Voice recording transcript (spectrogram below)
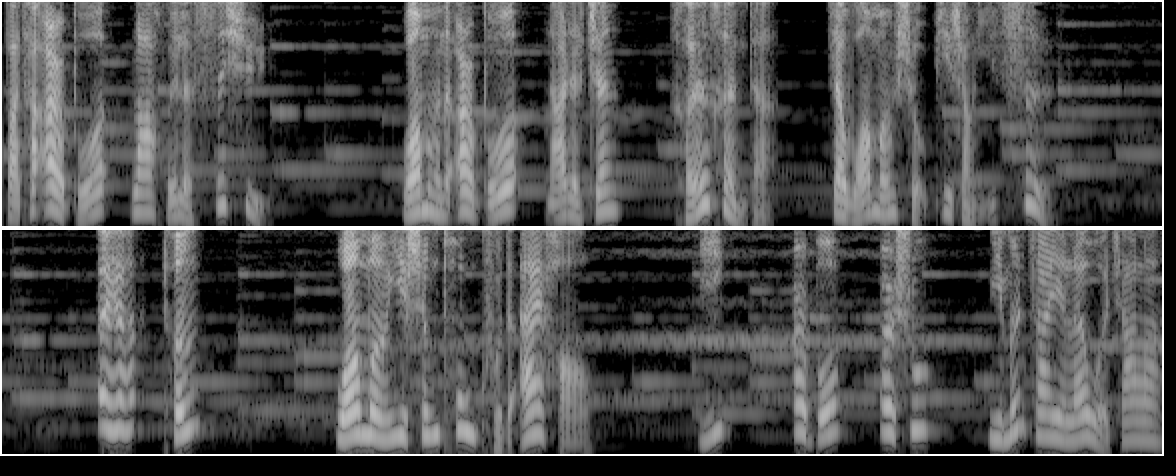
把他二伯拉回了思绪。王猛的二伯拿着针，狠狠地在王猛手臂上一刺。哎呀，疼！王猛一声痛苦的哀嚎。咦，二伯、二叔，你们咋也来我家了？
